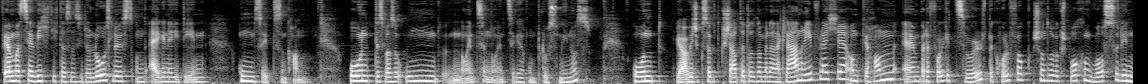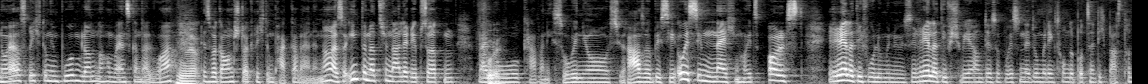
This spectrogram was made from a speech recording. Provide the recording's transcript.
für ihn war es sehr wichtig, dass er sich da loslöst und eigene Ideen umsetzen kann. Und das war so um 1990 herum, plus minus. Und ja, wie schon gesagt, gestartet hat er mit einer kleinen Rebfläche. Und wir haben ähm, bei der Folge 12 bei Kolfog schon darüber gesprochen, was so die Neuausrichtung im Burgenland nach dem Weinskandal war. Ja. Das war ganz stark Richtung Packerweine. Ne? Also internationale Rebsorten, Merlot, Cabernet Sauvignon, Syrah ein bisschen, alles im Neichenholz, alles relativ voluminös, relativ schwer und deshalb alles nicht unbedingt hundertprozentig passt hat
